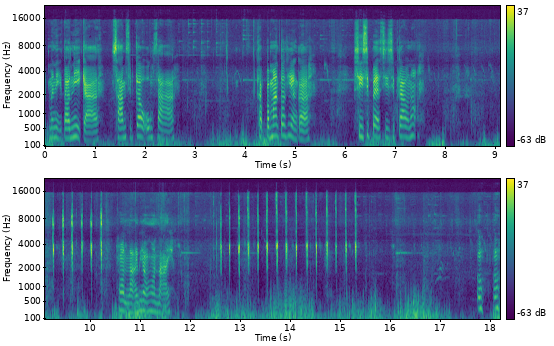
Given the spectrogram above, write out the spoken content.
ดมันนี่ตอนนี้กะสามสิบเก้าองศาขับประมาณตอนเที่ยงกะสี่สิบแปดสี่สิบเก้าเนาะหอนหลายพี่น้องหอนหลาย เออเออ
